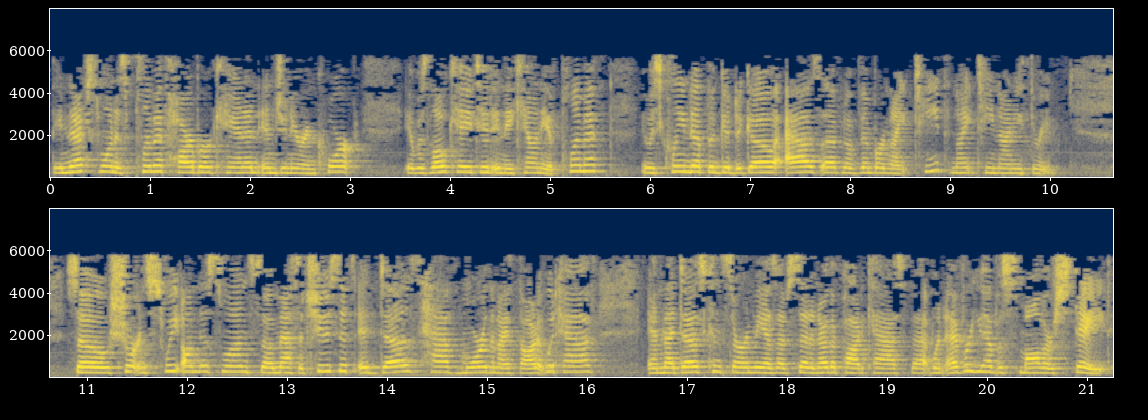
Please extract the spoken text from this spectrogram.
The next one is Plymouth Harbor Cannon Engineering Corp. It was located in the county of Plymouth. It was cleaned up and good to go as of November 19th, 1993. So short and sweet on this one. So Massachusetts, it does have more than I thought it would have. And that does concern me, as I've said in other podcasts, that whenever you have a smaller state,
